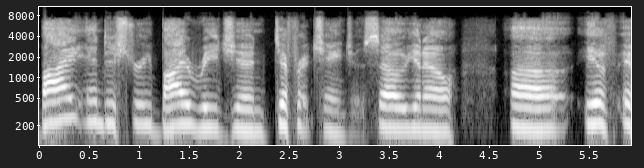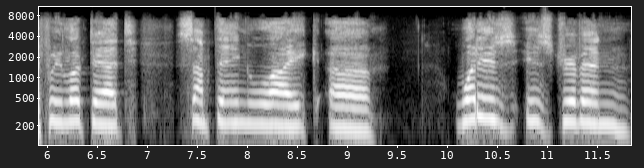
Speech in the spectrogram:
by industry, by region, different changes. So you know uh, if if we looked at something like uh, what is is driven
